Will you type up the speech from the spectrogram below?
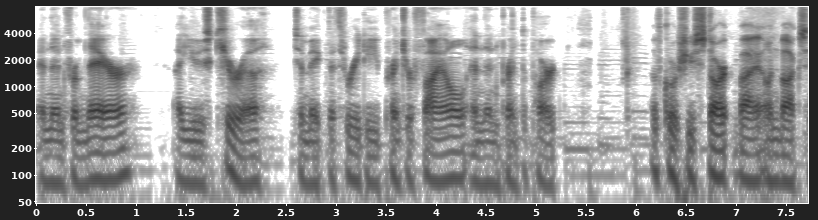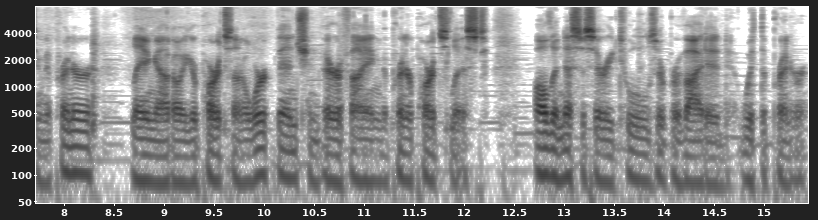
And then from there, I use Cura to make the 3D printer file and then print the part. Of course, you start by unboxing the printer, laying out all your parts on a workbench, and verifying the printer parts list. All the necessary tools are provided with the printer.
